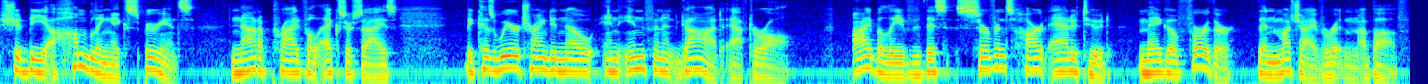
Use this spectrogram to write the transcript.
should be a humbling experience, not a prideful exercise, because we are trying to know an infinite God after all. I believe this servant's heart attitude may go further than much I have written above.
